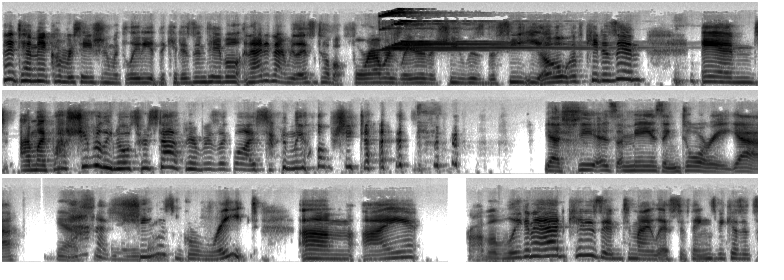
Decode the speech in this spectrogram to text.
I had a 10 minute conversation with the lady at the Kidizen table, and I did not realize until about four hours later that she was the CEO of Kidizen. And I'm like, wow, she really knows her stuff. And everybody's like, well, I certainly hope she does. Yeah, she is amazing. Dory. Yeah. Yeah. Yeah, she was great. Um, I probably going to add kids into my list of things because it's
